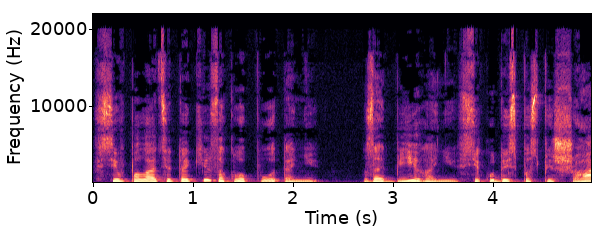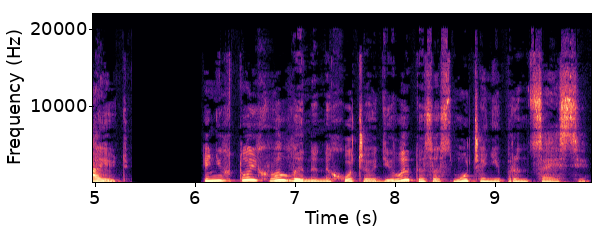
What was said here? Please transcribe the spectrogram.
Всі в палаці такі заклопотані, забігані, всі кудись поспішають, і ніхто й хвилини не хоче вділити засмученій принцесі.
